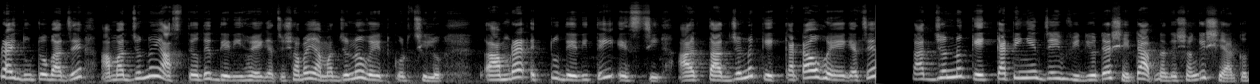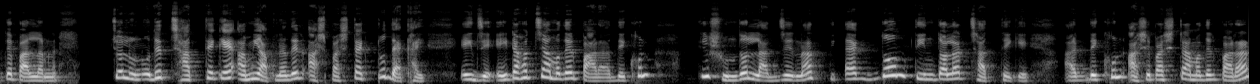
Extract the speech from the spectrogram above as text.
প্রায় দুটো বাজে, আমার জন্যই আসতে ওদের দেরি হয়ে গেছে, সবাই আমার জন্য ওয়েট করছিল। আমরা একটু দেরিতেই এসছি আর তার জন্য কেক কাটাও হয়ে গেছে। তার জন্য কেক কাটিংয়ের যেই ভিডিওটা, সেটা আপনাদের সঙ্গে শেয়ার করতে পারলাম না। চলুন, ওদের ছাদ থেকে আমি আপনাদের আশপাশটা একটু দেখাই। এই যে, এইটা হচ্ছে আমাদের পাড়া। দেখুন কি সুন্দর লাগছে না? একদম তিনতলার ছাদ থেকে। আর দেখুন, আশেপাশটা আমাদের পাড়ার.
